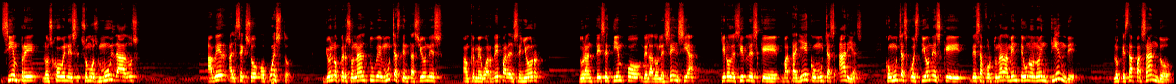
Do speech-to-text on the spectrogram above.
siempre los jóvenes somos muy dados a ver al sexo opuesto. Yo en lo personal tuve muchas tentaciones, aunque me guardé para el Señor durante ese tiempo de la adolescencia. Quiero decirles que batallé con muchas áreas. con muchas cuestiones que desafortunadamente uno no entiende lo que está pasando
